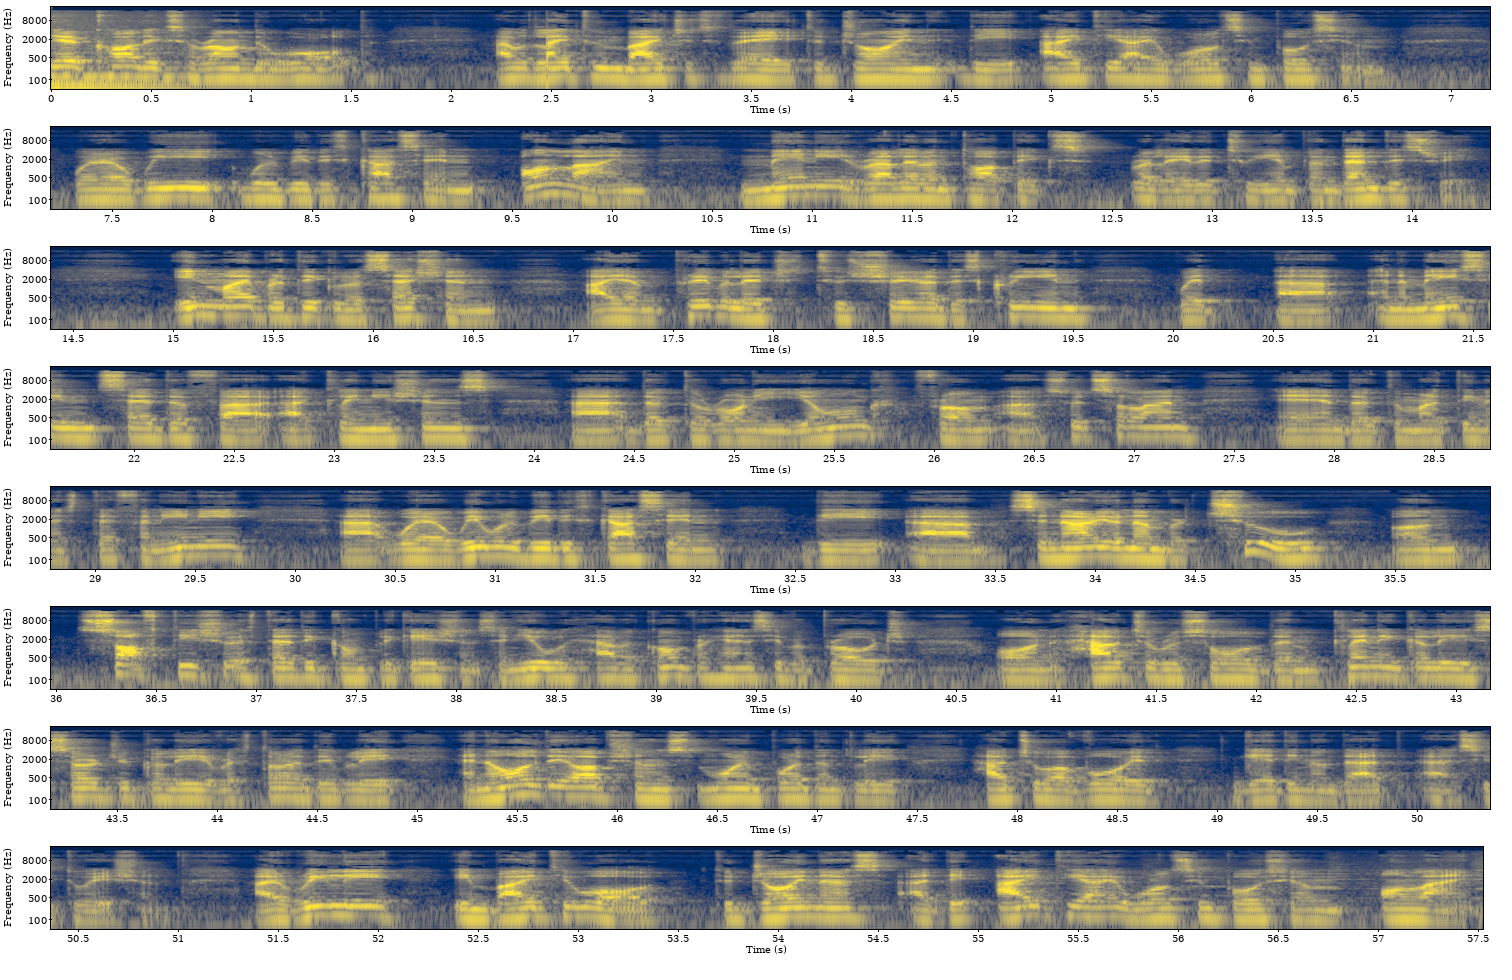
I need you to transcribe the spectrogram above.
Dear colleagues around the world, I would like to invite you today to join the ITI World Symposium, where we will be discussing online many relevant topics related to implant dentistry. In my particular session, I am privileged to share the screen with uh, an amazing set of uh, uh, clinicians, uh, Dr. Ronnie Jung from uh, Switzerland and Dr. Martina Stefanini, uh, where we will be discussing the um, scenario number two on soft tissue aesthetic complications and you will have a comprehensive approach on how to resolve them clinically, surgically, restoratively, and all the options, more importantly, how to avoid getting on that uh, situation. I really invite you all to join us at the ITI World Symposium online.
